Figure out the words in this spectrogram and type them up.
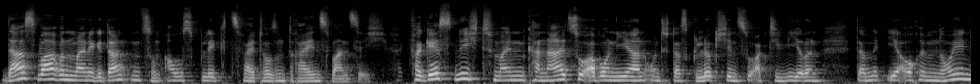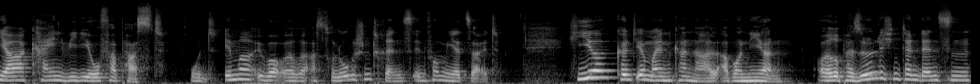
Das waren meine Gedanken zum Ausblick 2023. Vergesst nicht, meinen Kanal zu abonnieren und das Glöckchen zu aktivieren, damit ihr auch im neuen Jahr kein Video verpasst und immer über eure astrologischen Trends informiert seid. Hier könnt ihr meinen Kanal abonnieren. Eure persönlichen Tendenzen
